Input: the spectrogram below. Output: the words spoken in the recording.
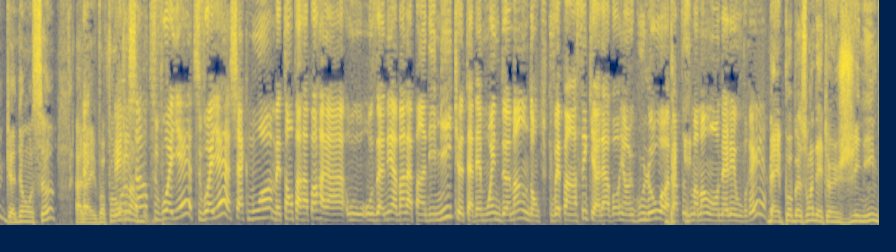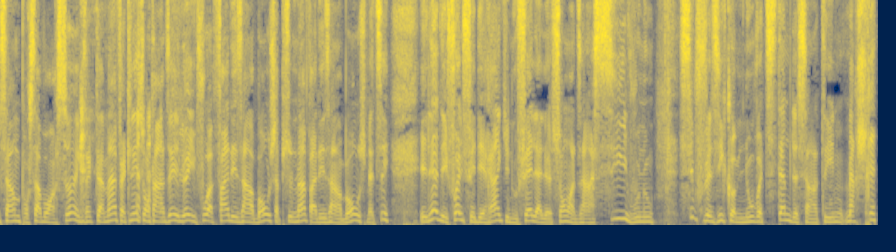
regardons ça. Alors, il va falloir... Mais Richard, tu voyais, tu voyais à chaque mois, mettons, par rapport à aux, années avant la pandémie, que tu avais moins de demandes. Donc, tu pouvais penser qu'il allait avoir un goulot à ben, partir du moment où on allait ouvrir? Ben, pas besoin d'être un génie, il me semble, pour savoir ça, exactement. fait que là, ils sont en dire, là, il faut faire des embauches, absolument faire des embauches. Mais tu sais, et là, des fois, le fédéral qui nous fait la leçon en disant, si vous nous, si vous faisiez comme nous, votre système de santé marcherait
